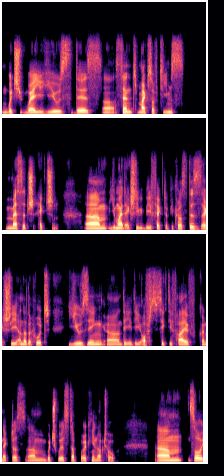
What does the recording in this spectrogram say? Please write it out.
which where you use this uh, send Microsoft Teams message action um, you might actually be affected because this is actually under the hood using uh, the, the Office 65 connectors, um, which will stop working in October. Um, so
